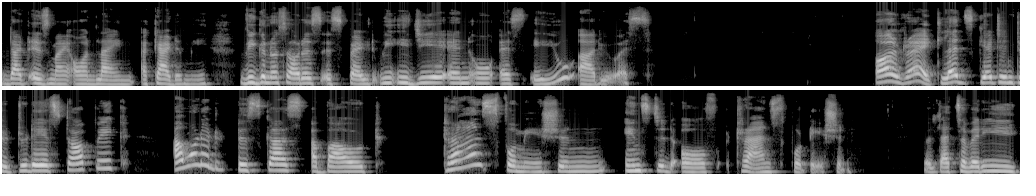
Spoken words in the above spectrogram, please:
That is my online academy. Veganosaurus is spelled V E G A N O S A U R U S. All right, let's get into today's topic. I wanted to discuss about transformation instead of transportation. Well, that's a very,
